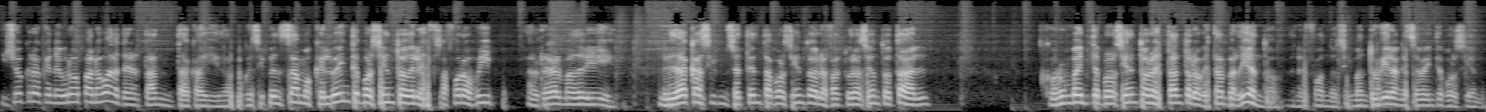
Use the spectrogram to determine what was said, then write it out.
Y yo creo que en Europa no van a tener tanta caída, porque si pensamos que el 20% de los aforos VIP al Real Madrid le da casi un 70% de la facturación total, con un 20% no es tanto lo que están perdiendo, en el fondo, si mantuvieran ese 20%.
